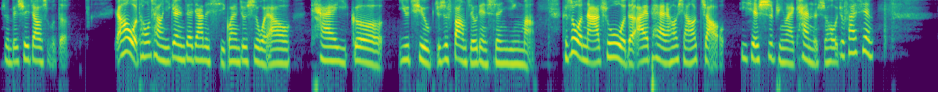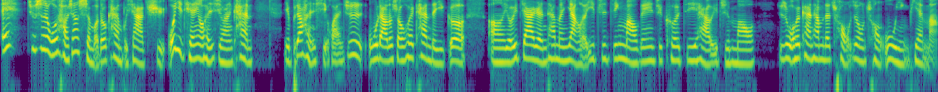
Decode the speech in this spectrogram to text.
准备睡觉什么的。然后我通常一个人在家的习惯就是我要开一个 YouTube，就是放着有点声音嘛。可是我拿出我的 iPad，然后想要找一些视频来看的时候，我就发现，哎，就是我好像什么都看不下去。我以前有很喜欢看。也不叫很喜欢，就是无聊的时候会看的一个，嗯、呃，有一家人他们养了一只金毛跟一只柯基，还有一只猫，就是我会看他们的宠这种宠物影片嘛。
